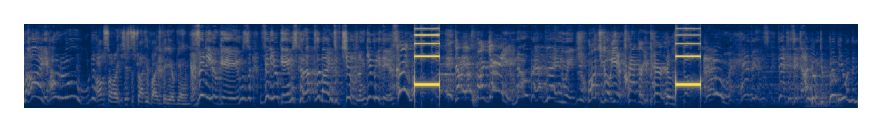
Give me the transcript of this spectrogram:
my, how rude. I'm sorry, he's just distracted by his video game. Video games? Video games corrupt the minds of children. Give me this. Hey, That's my game! No bad language. Why don't you go eat a cracker, you parrot nose? Oh, heavens. That is it. I'm going to boop you on the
